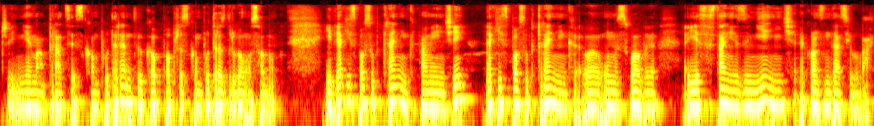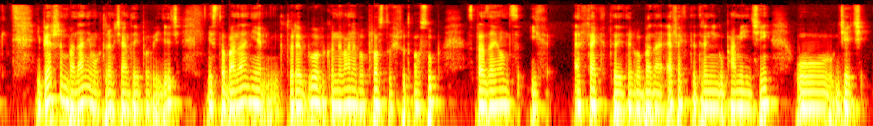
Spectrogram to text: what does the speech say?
czyli nie ma pracy z komputerem, tylko poprzez komputer z drugą osobą. I w jaki sposób trening pamięci w jaki sposób trening e, umysłowy jest w stanie zmienić koncentrację uwagi. I pierwszym badaniem, o którym chciałem tutaj powiedzieć, jest to badanie, które było wykonywane po prostu wśród osób, sprawdzając ich efekty tego badania, efekty treningu pamięci u dzieci.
